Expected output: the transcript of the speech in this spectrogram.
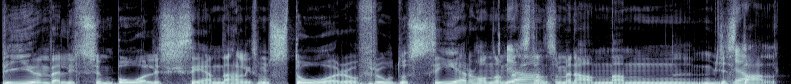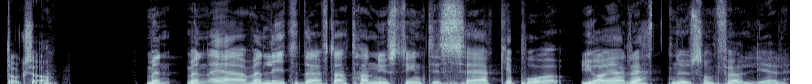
blir ju en väldigt symbolisk scen där han liksom står och Frodo ser honom Ja. nästan som en annan gestalt också. Men, men även lite därför att han just inte är säker på, gör jag rätt nu som följer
